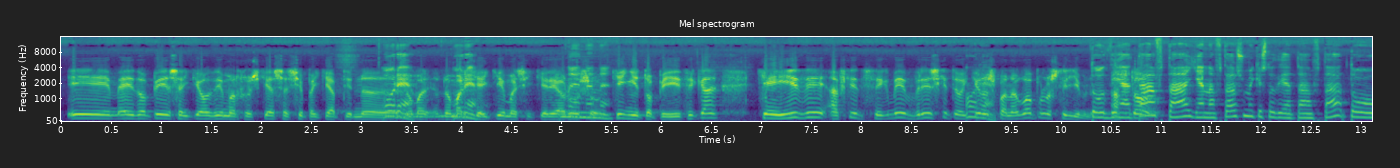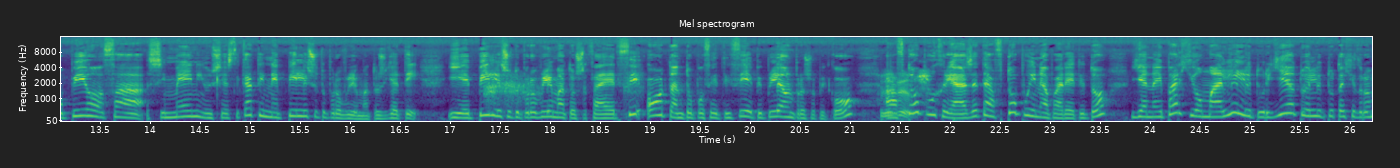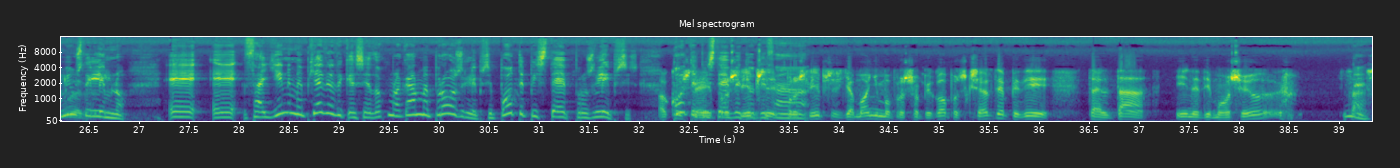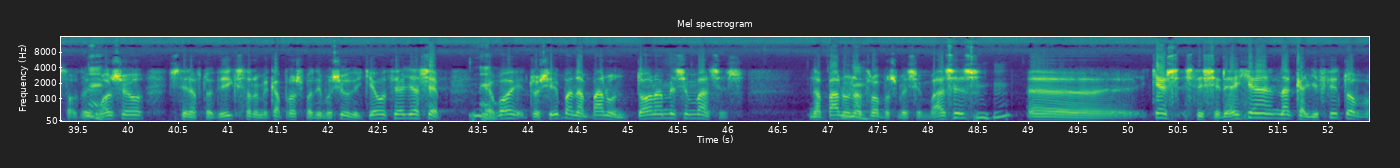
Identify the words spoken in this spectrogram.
ή με ειδοποίησαν και ο Δήμαρχος και σας είπα και από την ε, νομαρχιακή μας η κυρία ναι, Ρούσο ναι, ναι. κινητοποιήθηκα και ήδη αυτή τη στιγμή βρίσκεται ο κύριος Παναγόπουλος στη Λίμνη. Το διατάφτα, για να φτάσουμε και στο διατάφτα, το οποίο θα σημαίνει ουσιαστικά την επίλυση του προβλήματος. Γιατί η επίλυση του προβλήματος θα έρθει όταν τοποθετηθεί επιπλέον προσωπικό, αυτό που χρειάζεται, αυτό που είναι απαραίτητο για να υπάρχει ομαλή λειτουργία του, του ταχυδρομείου στη Λίμνο. Ε, ε, θα γίνει με ποια διαδικασία; Εδώ έχουμε να κάνουμε πρόσληψη. Πότε πιστεύει προσλήψεις. Ακούστε, Πότε πιστεύετε ότι θα... προσλήψεις για μόνιμο προσωπικό, όπως ξέρετε, επειδή τα ΕΛΤΑ είναι δημόσιο, ναι, στο ναι. δημόσιο, στην αυτοδιοίκηση, στα νομικά πρόσωπα δημοσίου δικαίου, θέλει ΑΣΕΠ. Ναι. Εγώ τους είπα να πάρουν τώρα με συμβάσεις. Να πάρουν ναι. ανθρώπους με συμβασεις ε, και στη συνέχεια να καλυφθεί το,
